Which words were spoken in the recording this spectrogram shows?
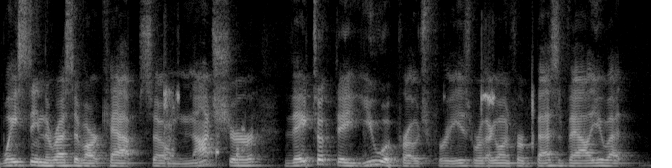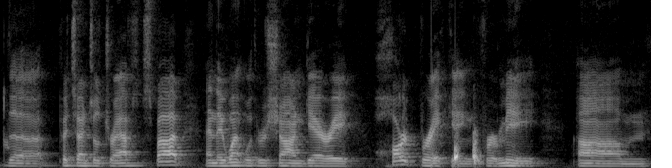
wasting the rest of our cap. So, not sure. They took the U approach freeze, where they're going for best value at the potential draft spot, and they went with Rashan Gary. Heartbreaking for me. Um,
